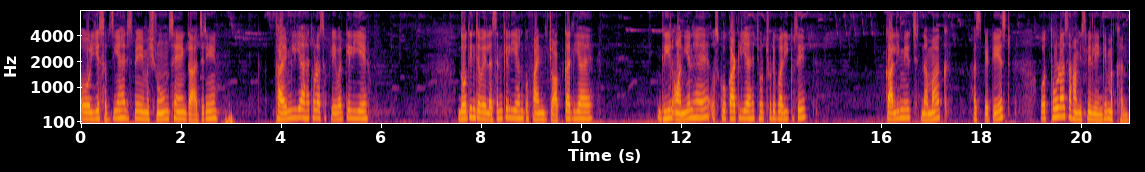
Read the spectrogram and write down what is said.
और ये सब्ज़ियाँ हैं जिसमें मशरूम्स हैं, गाजरें थाइम लिया है थोड़ा सा फ्लेवर के लिए। दो तीन जवे लहसन के लिए उनको फाइनली चॉप्ड कर लिया है। ग्रीन ऑनियन है, उसको काट लिया है छोटे छोटे बारीक से। काली मिर्च, नमक हंसपे टेस्ट और थोड़ा सा हम इसमें लेंगे मक्खन।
